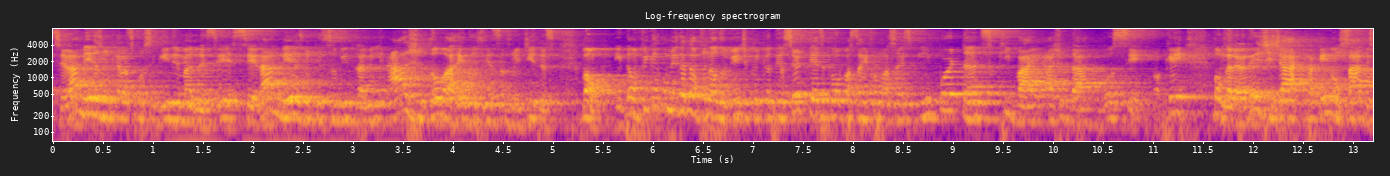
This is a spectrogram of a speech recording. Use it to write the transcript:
Será mesmo que elas conseguiram emagrecer? Será mesmo que subir para mim ajudou a reduzir essas medidas? Bom, então fica comigo até o final do vídeo porque eu tenho certeza que eu vou passar informações importantes que vai ajudar você, ok? Bom, galera, desde já, para quem não sabe,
